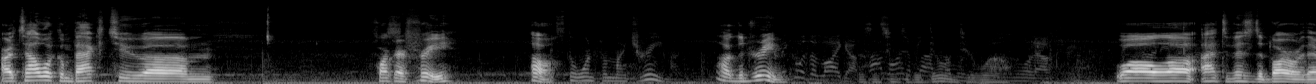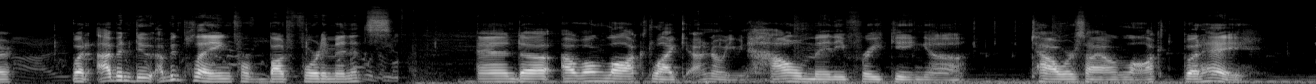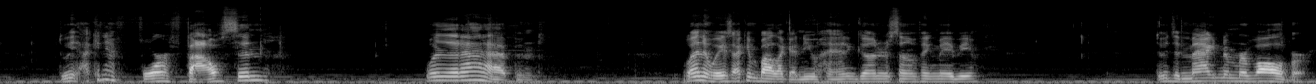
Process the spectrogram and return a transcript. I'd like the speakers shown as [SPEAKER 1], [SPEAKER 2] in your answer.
[SPEAKER 1] Alright, so welcome back to um, Far Cry 3. Oh,
[SPEAKER 2] It's the one from my dream.
[SPEAKER 1] oh, the dream.
[SPEAKER 2] Doesn't seem to be doing too well.
[SPEAKER 1] Well, uh, I have to visit the bar over there, but I've been do I've been playing for about 40 minutes, and uh, I've unlocked like I don't know even how many freaking uh, towers I unlocked. But hey, do we? I can have 4,000. When did that happen? Well, anyways, I can buy like a new handgun or something maybe. Dude, the Magnum revolver.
